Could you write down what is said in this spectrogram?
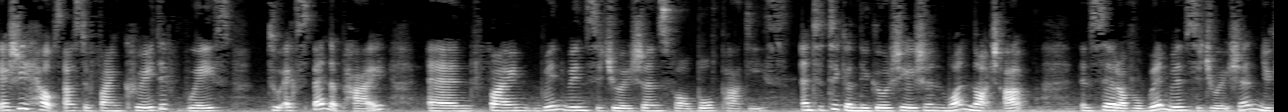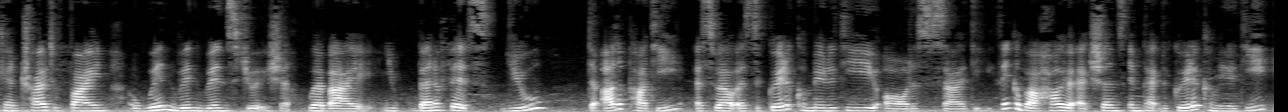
it actually helps us to find creative ways to expand the pie and find win-win situations for both parties. And to take a negotiation one notch up, Instead of a win-win situation, you can try to find a win-win-win situation whereby you benefits you, the other party, as well as the greater community or the society. Think about how your actions impact the greater community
